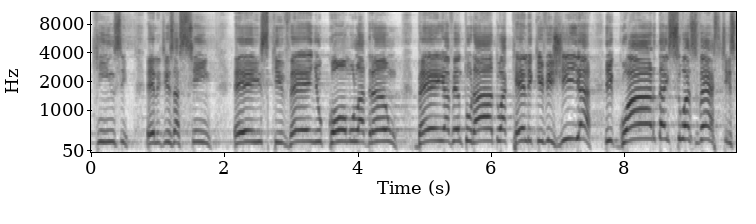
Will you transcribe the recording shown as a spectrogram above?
15, ele diz assim: Eis que venho como ladrão, bem-aventurado aquele que vigia e guarda as suas vestes,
